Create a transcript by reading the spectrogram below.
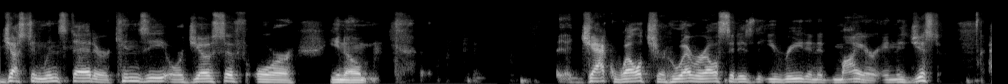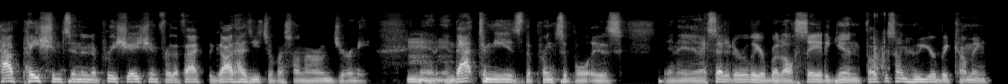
Justin Winstead or Kinsey or Joseph or, you know, Jack Welch or whoever else it is that you read and admire. And just have patience and an appreciation for the fact that God has each of us on our own journey. Mm-hmm. And, and that to me is the principle is, and, and I said it earlier, but I'll say it again, focus on who you're becoming,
